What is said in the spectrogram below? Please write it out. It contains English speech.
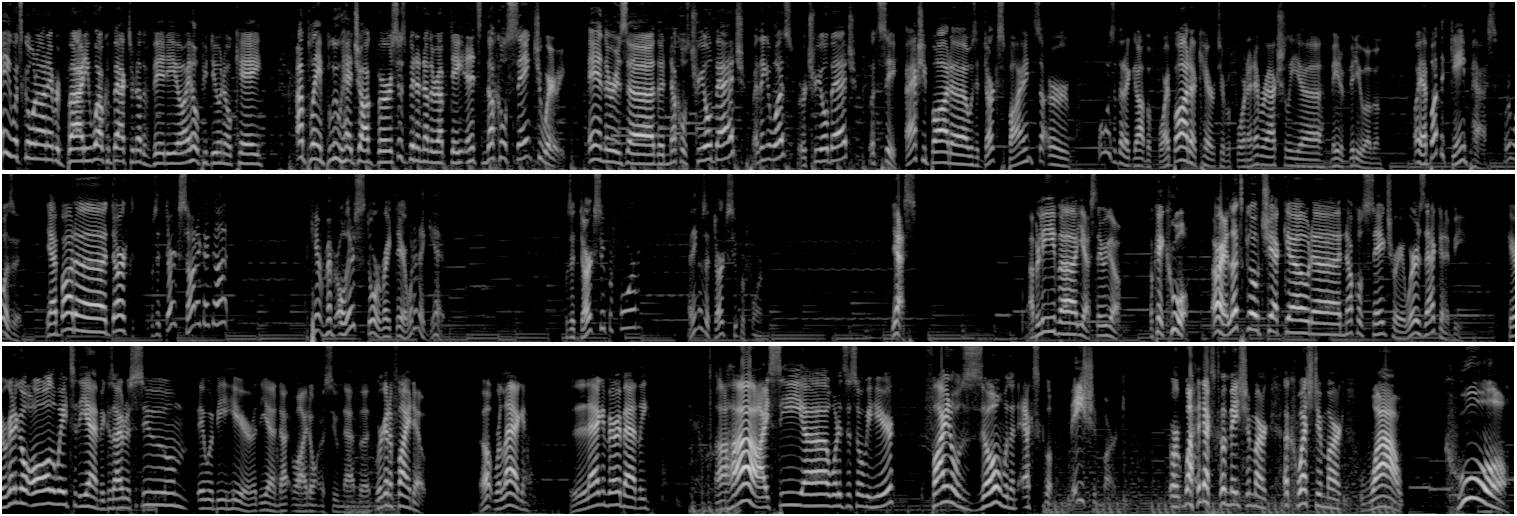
Hey, what's going on everybody? Welcome back to another video. I hope you're doing okay. I'm playing Blue Hedgehog Verse. There's been another update, and it's Knuckles Sanctuary. And there is uh, the Knuckles Trio badge, I think it was, or Trio badge. Let's see. I actually bought, uh, was it Dark Spine? So or what was it that I got before? I bought a character before, and I never actually uh, made a video of him. Oh yeah, I bought the Game Pass. Where was it? Yeah, I bought a uh, Dark, was it Dark Sonic I got? I can't remember. Oh, there's a store right there. What did I get? Was it Dark Super Form? I think it was a Dark Super Form. Yes. I believe, uh, yes, there we go. Okay, cool. Alright, let's go check out uh, Knuckles Sanctuary. Where is that going to be? Okay, we're going to go all the way to the end because I would assume it would be here at the end. I, well, I don't assume that, but we're going to find out. Oh, we're lagging. Lagging very badly. Aha, I see, uh, what is this over here? Final zone with an exclamation mark. Or what? An exclamation mark. A question mark. Wow. Cool.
